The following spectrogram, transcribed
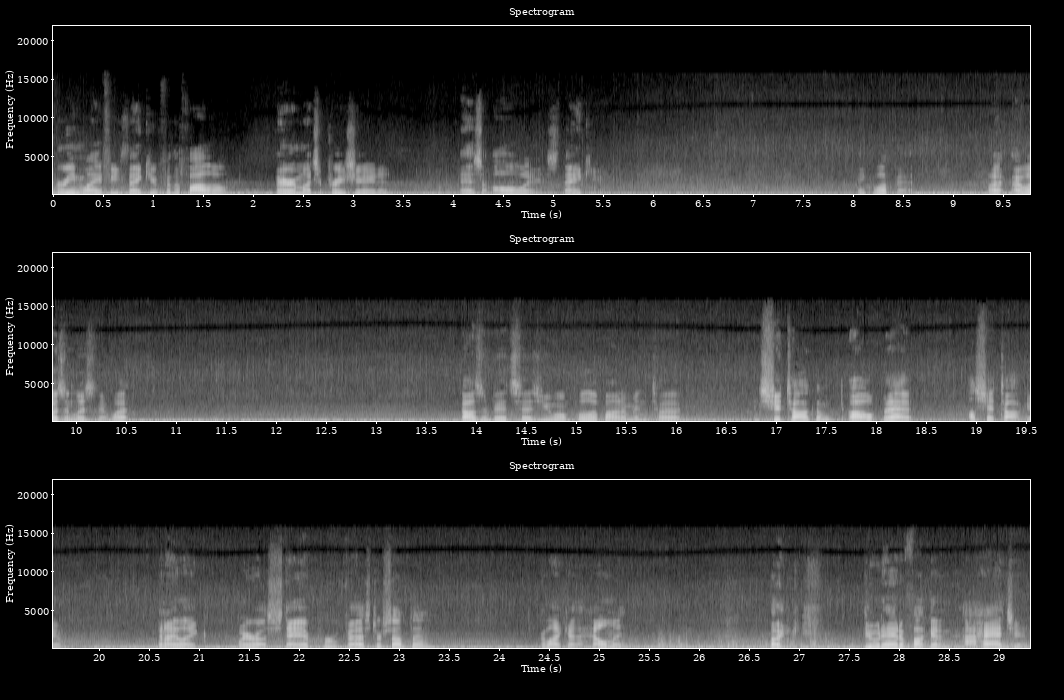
Marine Wifey, thank you for the follow. Very much appreciated. As always, thank you. Think what, Pat? What? I wasn't listening. What? Thousand Bit says you won't pull up on him and talk and shit talk him. Oh, bet. I'll shit talk him. Can I like wear a stab proof vest or something? Or like a helmet? like, dude had a fucking a hatchet.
